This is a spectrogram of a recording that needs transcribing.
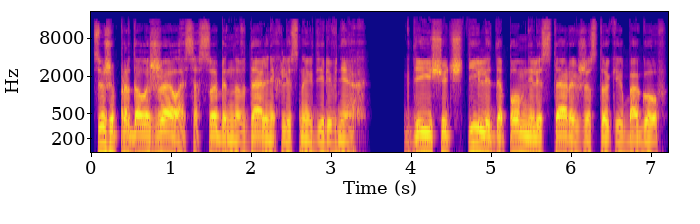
Все же продолжалось, особенно в дальних лесных деревнях, где еще чтили да помнили старых жестоких богов,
